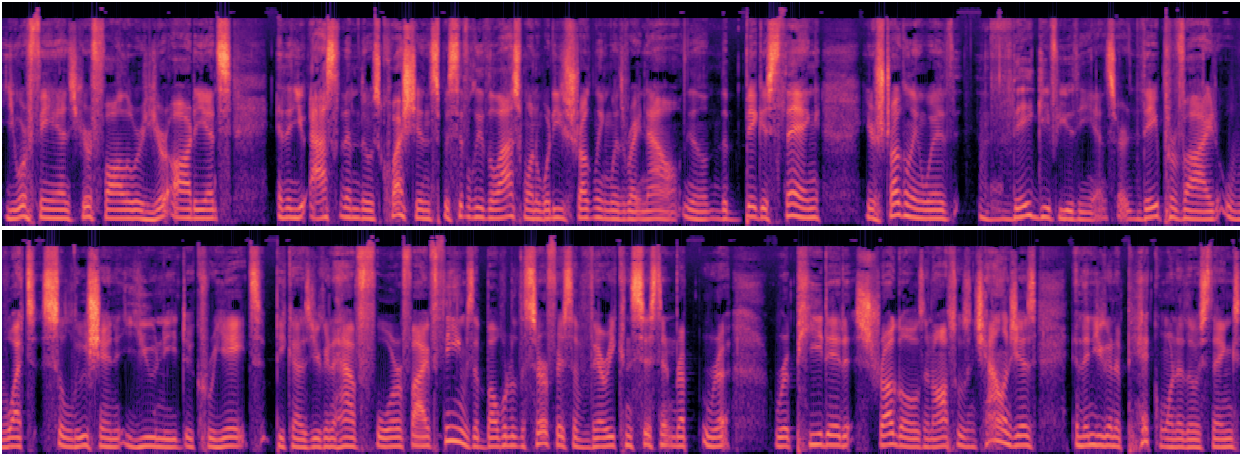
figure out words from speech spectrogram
your fans, your followers, your audience and then you ask them those questions specifically the last one what are you struggling with right now you know the biggest thing you're struggling with they give you the answer. They provide what solution you need to create because you're going to have four or five themes that bubble to the surface of very consistent, rep, re, repeated struggles and obstacles and challenges. And then you're going to pick one of those things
